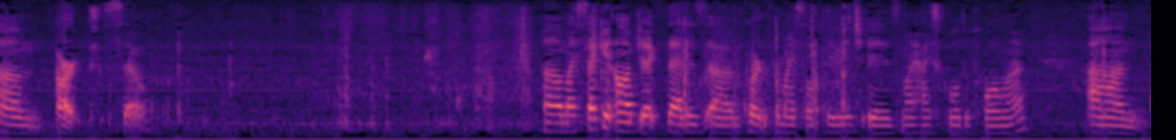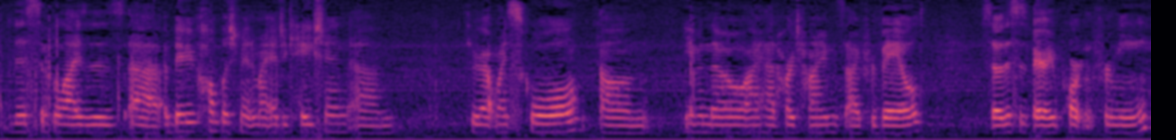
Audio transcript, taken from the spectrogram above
um, art. So. Uh, my second object that is uh, important for my self-image is my high school diploma. Um, this symbolizes uh, a big accomplishment in my education um, throughout my school. Um, even though I had hard times, I prevailed. So this is very important for me.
